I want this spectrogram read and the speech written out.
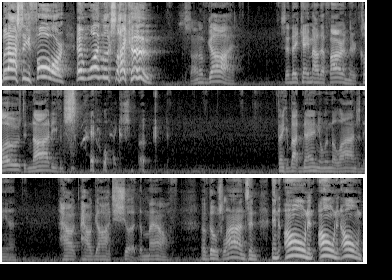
But I see four, and one looks like who? Son of God. Said they came out of that fire and their clothes did not even smell like smoke. Think about Daniel in the lion's den. How, how God shut the mouth of those lines and, and on and on and on.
